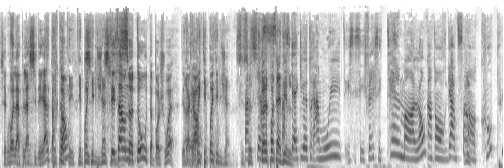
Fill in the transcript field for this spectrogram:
C'est pas la place idéale. Par contre, t'es- pas intelligent. si t'es en auto, t'as pas le choix. T'es T'es d'accord? pas, t'es pas intelligent. C'est ça. Parce Tu que- connais pas ta Parce ville. qu'avec le tramway, c'est vrai que c'est tellement long quand on regarde ça Non. en couple.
